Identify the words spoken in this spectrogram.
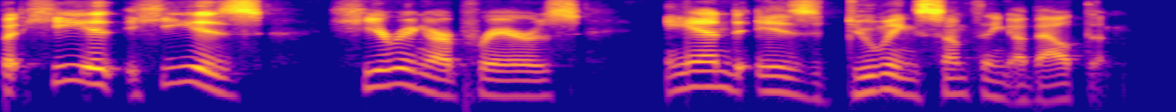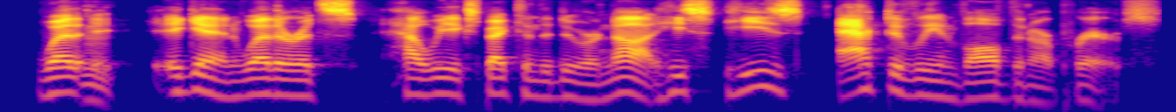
But he is, he is hearing our prayers and is doing something about them. Whether mm. again, whether it's how we expect him to do or not, he's he's actively involved in our prayers.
